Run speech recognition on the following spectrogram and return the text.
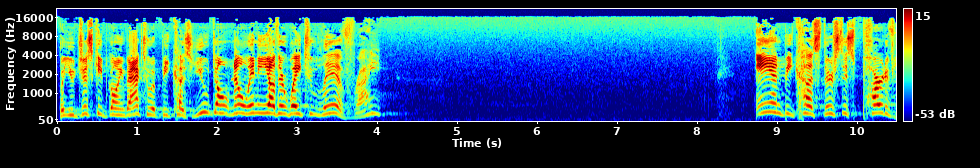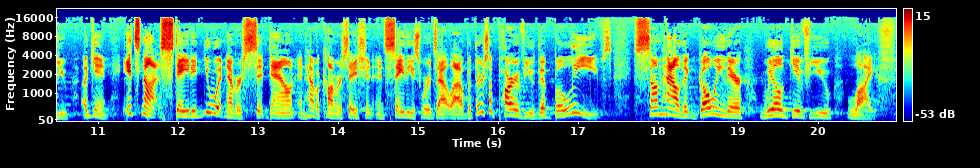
But you just keep going back to it because you don't know any other way to live, right? And because there's this part of you, again, it's not stated, you would never sit down and have a conversation and say these words out loud, but there's a part of you that believes somehow that going there will give you life.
